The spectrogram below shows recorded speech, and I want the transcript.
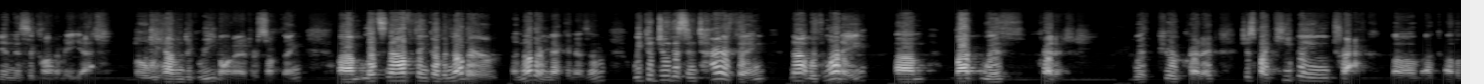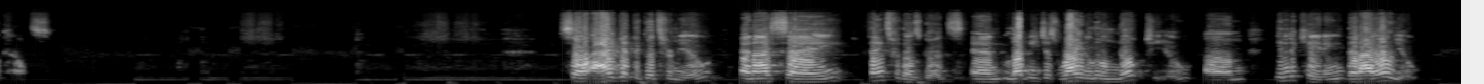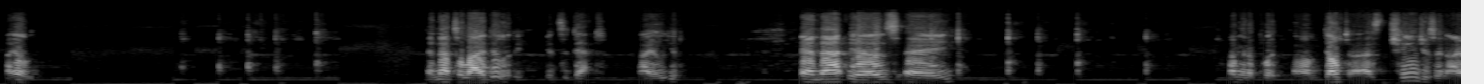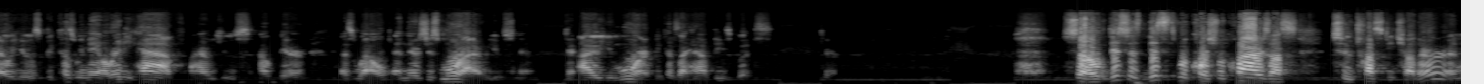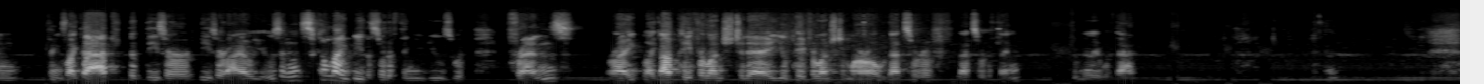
in this economy yet, or we haven't agreed on it or something. Um, let's now think of another, another mechanism. We could do this entire thing not with money, um, but with credit, with pure credit, just by keeping track of, of accounts. So I get the goods from you, and I say, thanks for those goods, and let me just write a little note to you um, indicating that I owe you. I owe you. And that's a liability. It's a debt. I owe you. And that is a, I'm going to put um, delta as changes in IOUs because we may already have IOUs out there as well, and there's just more IOUs now. Okay, I owe you more because I have these goods. Here. So this is this of course requires us to trust each other and things like that. That these are these are IOUs, and this might be the sort of thing you use with friends, right? Like I'll pay for lunch today, you'll pay for lunch tomorrow. That sort of that sort of thing. Familiar with that.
